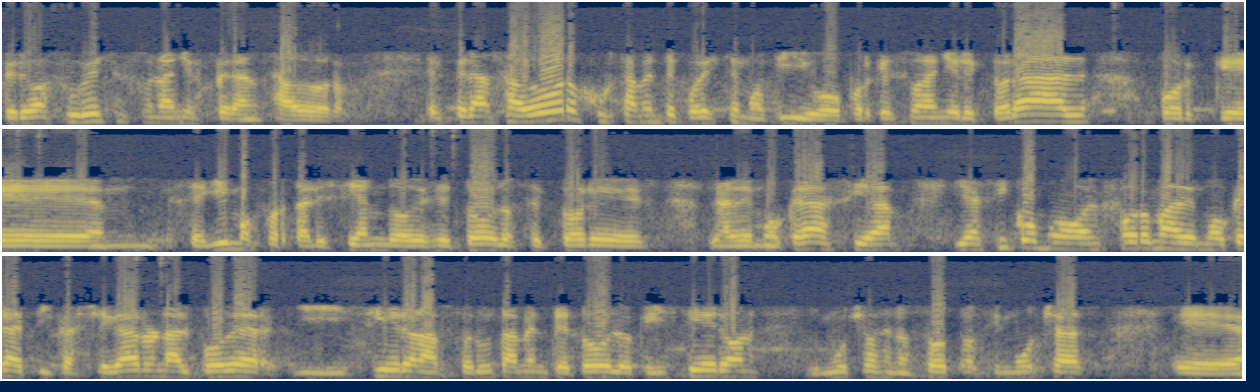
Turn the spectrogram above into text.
pero a su vez es un año esperanzador esperanzador justamente por este motivo, porque es un año electoral, porque mm, seguimos fortaleciendo desde todos los sectores la democracia y así como en forma democrática llegaron al poder y hicieron absolutamente todo lo que hicieron y muchos de nosotros y muchas eh,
